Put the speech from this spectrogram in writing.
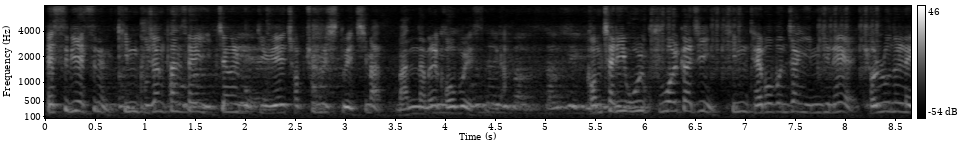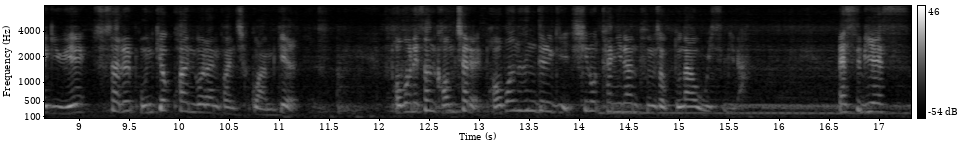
SBS는 김 부장판사의 입장을 묻기 위해 접촉을 시도했지만 만남을 거부했습니다. 검찰이 올 9월까지인 김 대법원장 임기 내에 결론을 내기 위해 수사를 본격화한 거란 관측과 함께 법원에선 검찰의 법원 흔들기 신호탄이란 분석도 나오고 있습니다. SBS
